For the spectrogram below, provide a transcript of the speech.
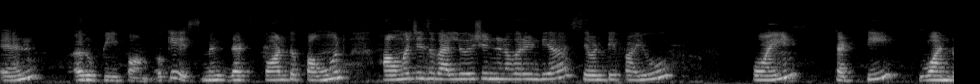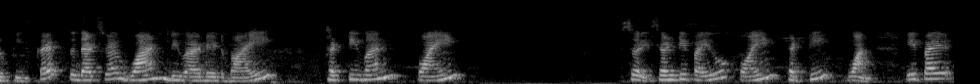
in a rupee form. Okay. It means that for the pound, how much is the valuation in our India? 75 0.31 rupees, correct? So that's why 1 divided by 31 point, sorry, 75.31. If I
